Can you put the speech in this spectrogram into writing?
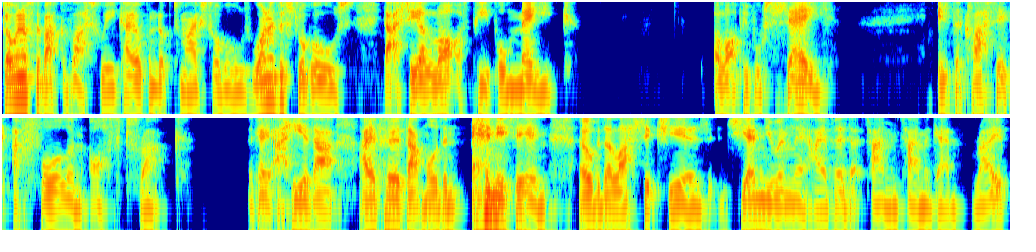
going off the back of last week, I opened up to my struggles. One of the struggles that I see a lot of people make, a lot of people say, is the classic I've fallen off track. Okay, I hear that. I have heard that more than anything over the last six years. Genuinely, I have heard that time and time again, right?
